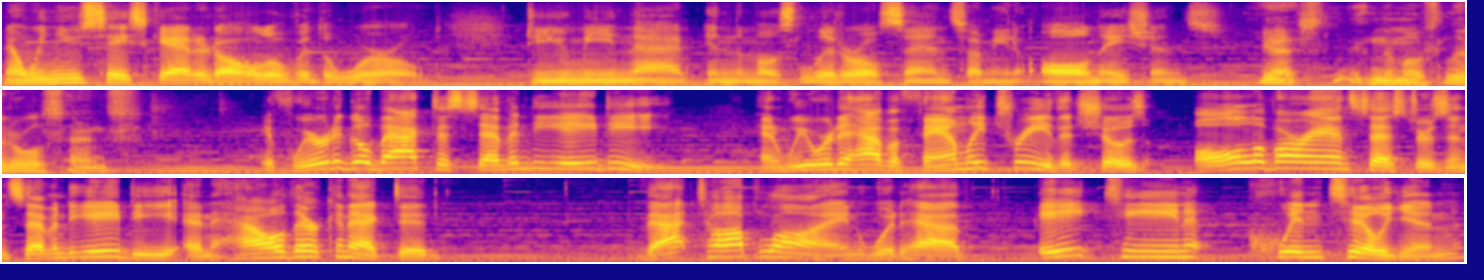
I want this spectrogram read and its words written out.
Now, when you say scattered all over the world, do you mean that in the most literal sense? I mean, all nations? Yes, in the most literal sense. If we were to go back to 70 AD and we were to have a family tree that shows all of our ancestors in 70 AD and how they're connected, that top line would have 18 quintillion,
